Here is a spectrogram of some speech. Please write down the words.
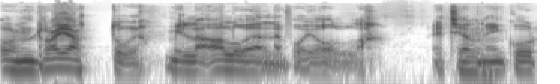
on rajattu, millä alueella ne voi olla. Että siellä mm. niin kuin,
